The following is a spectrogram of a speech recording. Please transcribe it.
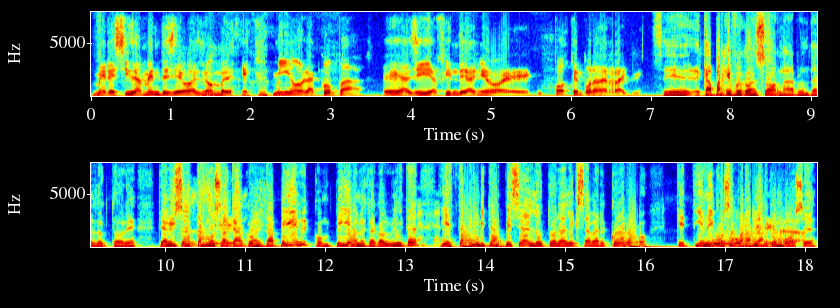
merecidamente llevaba el nombre mío, la Copa eh, allí a fin de año, eh, post temporada de rugby. Sí, capaz que fue con Sorna la pregunta del doctor. Eh. Te aviso, estamos acá con el Tapir, con Pía, nuestra columnista, y está invitado especial el doctor Alex Abercobo, que tiene uh, cosas para hablar con vos. Eh.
